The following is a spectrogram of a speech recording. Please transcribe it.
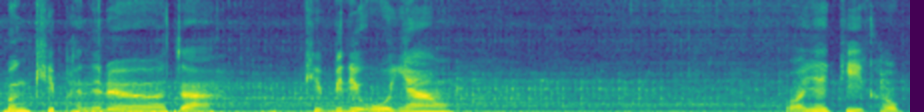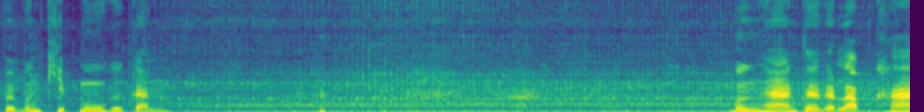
เบิ่งคลิปให้เด้อจ้ะคลิปวิดีโอยาวเพราะยายกี่เขาไปเบิ่งคลิปมูคือกัน เบิ่งห้างเธอก็รับค่า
